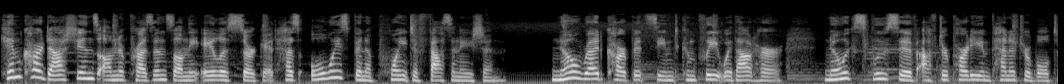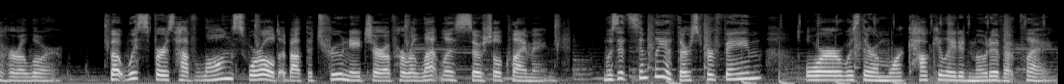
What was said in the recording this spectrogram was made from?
Kim Kardashian's omnipresence on the A-list circuit has always been a point of fascination. No red carpet seemed complete without her, no exclusive after-party impenetrable to her allure. But whispers have long swirled about the true nature of her relentless social climbing. Was it simply a thirst for fame, or was there a more calculated motive at play?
